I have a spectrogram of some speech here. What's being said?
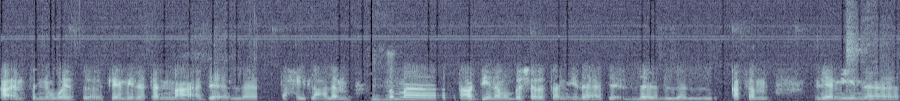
قائمة النواب كاملة مع أداء تحية العلم. ثم تعدينا مباشرة إلى أداء القسم اليمين آه،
